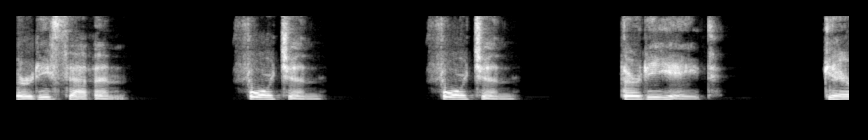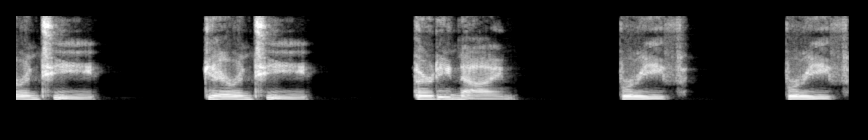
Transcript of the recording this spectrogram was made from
37. Fortune, fortune. 38. Guarantee, guarantee. 39. Brief, brief.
